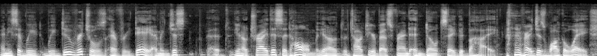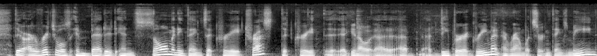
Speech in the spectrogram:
And he said, we, we do rituals every day. I mean, just, uh, you know, try this at home. You know, talk to your best friend and don't say goodbye, right? Just walk away. There are rituals embedded in so many things that create trust, that create, uh, you know, a, a, a deeper agreement around what certain things mean.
